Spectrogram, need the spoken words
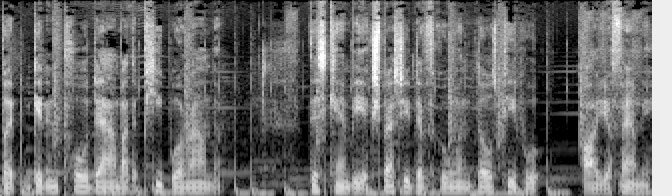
but getting pulled down by the people around them. This can be especially difficult when those people are your family.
